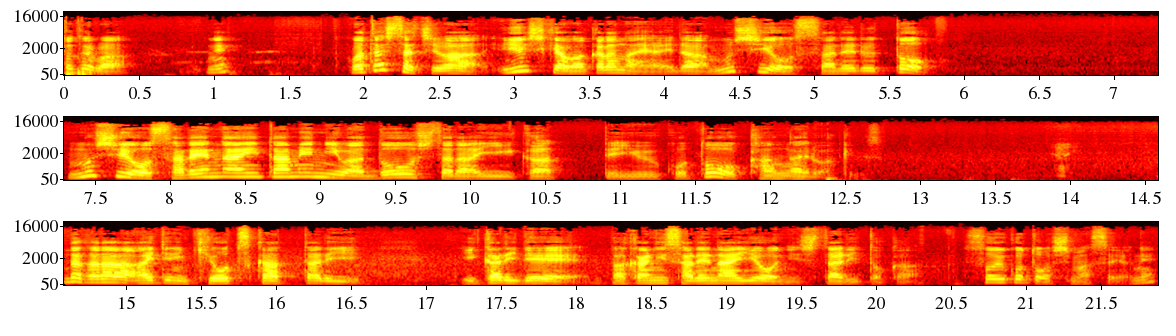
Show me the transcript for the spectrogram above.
例えばね私たちは有意識がわからない間無視をされると無視をされないためにはどうしたらいいかっていうことを考えるわけです。だから相手に気を使ったり怒りでバカにされないようにしたりとかそういうことをしますよね。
